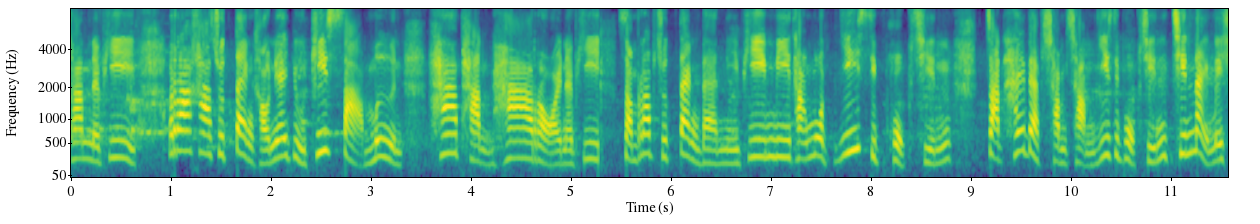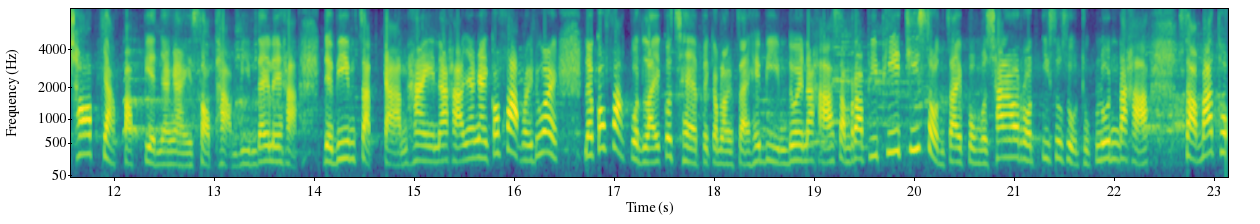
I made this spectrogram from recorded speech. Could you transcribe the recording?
ชั่นนะพี่ ราคาชุดแต่งเขาเนี่ยอยู่ที่ 35,500 นะพี่ สำหรับชุดแต่งแบรนด์นี้พี่มีทั้งหมด 26 ชิ้น จัดให้แบบฉ่ำๆ26 ชิ้น ชิ้นไหนไม่ชอบอยากปรับเปลี่ยนยังไง สอบถามบีมได้เลยค่ะ เดี๋ยวบีมจัดการให้นะคะ ยังไงก็ฝากไว้ด้วย แล้วก็ฝากกดไลค์กดแชร์เป็นกำลังใจให้บีมด้วยนะคะสำหรับพี่ๆที่สนใจโปรโมชั่นรถ i s u z u ทุกรุ่นนะคะ สามารถโทร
